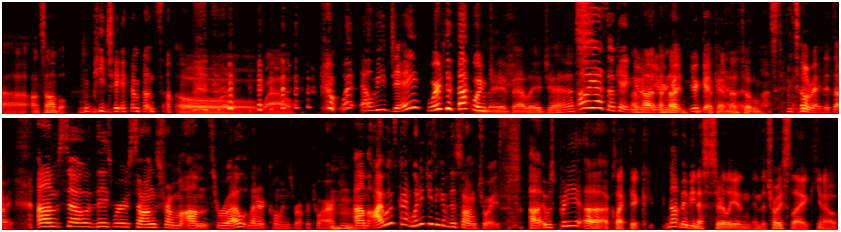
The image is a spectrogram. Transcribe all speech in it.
uh, ensemble. BJM ensemble. Oh wow! What LBJ? Where did that one? Les Ballet Jazz. Oh yes. Okay. No, I'm no, not. you're I'm good. not. You're good. Okay, I'm not a total monster. It's all right. It's all right. Um, so these were songs from um, throughout Leonard Cohen's repertoire. Mm-hmm. Um, I was kind. what did you think of the song choice? Uh, it was pretty uh, eclectic. Not maybe necessarily in, in the choice, like you know,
